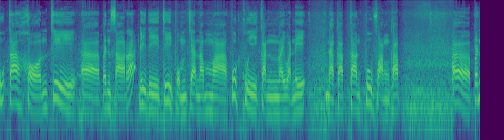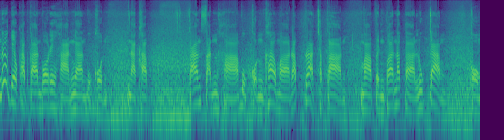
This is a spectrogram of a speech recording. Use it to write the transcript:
อุทาหรณ์ที่เป็นสาระดีๆ ที่ผมจะนำมาพูดคุยกันในวันนี้นะครับท่านผู้ฟังครับ เออเป็นเรื่องเกี่ยวกับการบริหารงานบุคคลนะครับ การสรรหาบุคคลเข้ามารับราชการ มาเป็นพนักงานลูกจ้างของ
